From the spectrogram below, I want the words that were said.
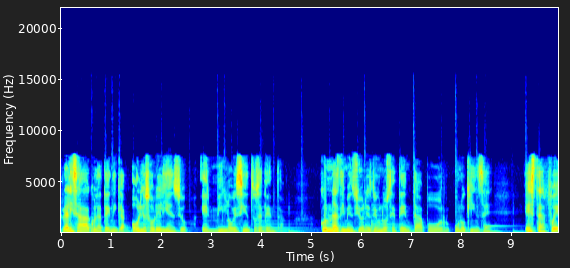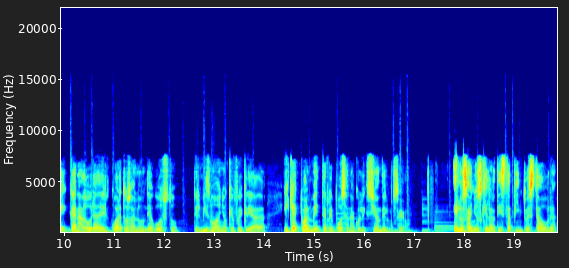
realizada con la técnica óleo sobre lienzo en 1970 con unas dimensiones de 1,70 por 1,15 Esta fue ganadora del cuarto Salón de Agosto del mismo año que fue creada y que actualmente reposa en la colección del museo. En los años que el artista pintó esta obra,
